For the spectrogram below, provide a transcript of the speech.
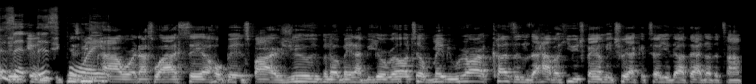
Because at this point, power, and that's why I say I hope it inspires you, even though it may not be your relative. Maybe we are cousins that have a huge family tree. I could tell you about that another time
